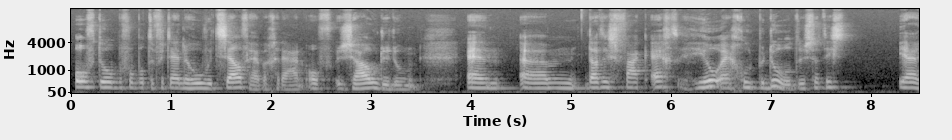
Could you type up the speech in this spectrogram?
Of door bijvoorbeeld te vertellen hoe we het zelf hebben gedaan of zouden doen. En um, dat is vaak echt heel erg goed bedoeld. Dus dat is ja,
